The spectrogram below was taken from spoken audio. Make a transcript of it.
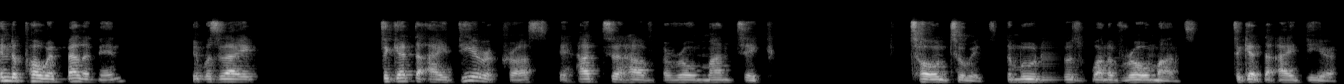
in the poem Melanin, it was like to get the idea across, it had to have a romantic tone to it. The mood was one of romance to get the idea.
